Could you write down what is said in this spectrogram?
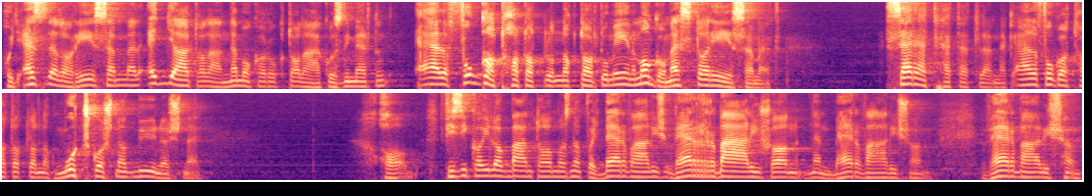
hogy ezzel a részemmel egyáltalán nem akarok találkozni, mert elfogadhatatlannak tartom én magam ezt a részemet. Szerethetetlennek, elfogadhatatlannak, mocskosnak, bűnösnek. Ha fizikailag bántalmaznak, vagy verbális, verbálisan, nem verbálisan, verbálisan,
